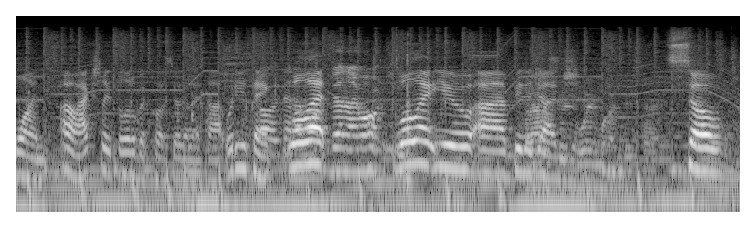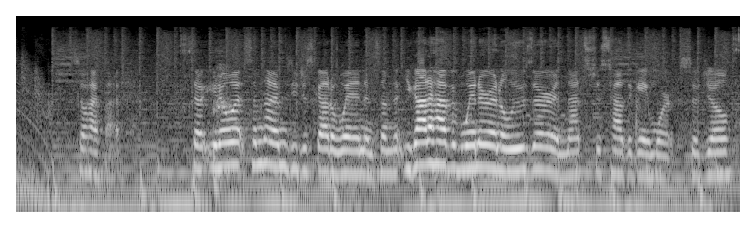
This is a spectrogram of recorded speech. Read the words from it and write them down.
won. Oh, actually, it's a little bit closer than I thought. What do you think? Oh, then we'll I let Then I won't. we'll let you uh, be the judge. So, so high five. So you know what? Sometimes you just gotta win, and some you gotta have a winner and a loser, and that's just how the game works. So Jill,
